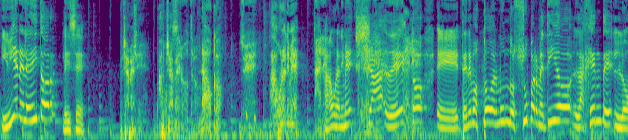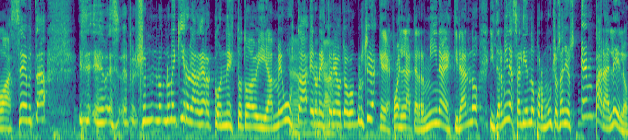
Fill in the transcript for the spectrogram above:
y viene el editor, le dice, escúchame, escúchame, otro. Naoko, sí, haga un anime. Haga un anime ya de esto. eh, tenemos todo el mundo súper metido, la gente lo acepta. Eh, es- eh, yo no, no me quiero largar con esto todavía. Me gusta, Ah, era una historia autoconclusiva que después la termina estirando y termina saliendo por muchos años en paralelo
